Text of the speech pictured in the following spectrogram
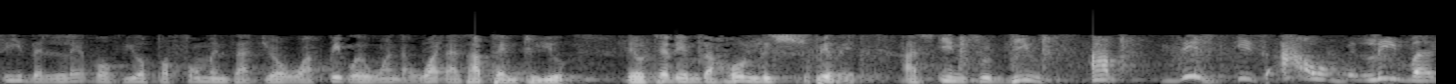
see the level of your performance at your work. People will wonder what has happened to you. They will tell him the Holy Spirit has introduced up. This is how believers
